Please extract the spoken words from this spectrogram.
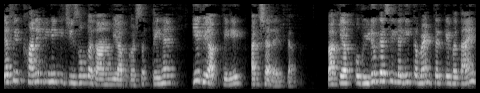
या फिर खाने पीने की चीज़ों का दान भी आप कर सकते हैं, ये भी आपके लिए अच्छा रहेगा। बाकी आपको वीडियो कैसी लगी कमेंट करके बताएँ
